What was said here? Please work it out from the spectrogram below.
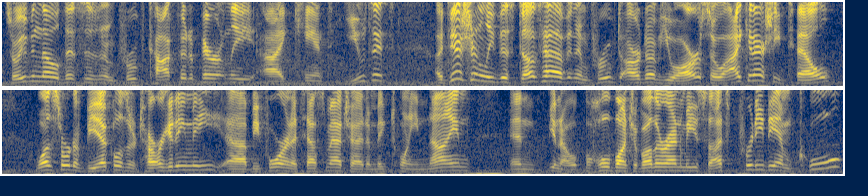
so even though this is an improved cockpit apparently, I can't use it. Additionally, this does have an improved RWR, so I can actually tell what sort of vehicles are targeting me. Uh, before in a test match, I had a MiG-29 and, you know, a whole bunch of other enemies, so that's pretty damn cool.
